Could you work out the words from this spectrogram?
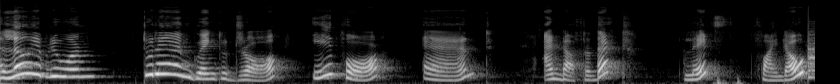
Hello everyone. Today I am going to draw A for ant and after that let's find out.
